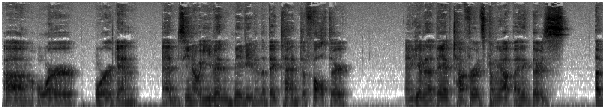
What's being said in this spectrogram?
um, or Oregon, and you know even maybe even the Big Ten to falter. And given that they have tough roads coming up, I think there's a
